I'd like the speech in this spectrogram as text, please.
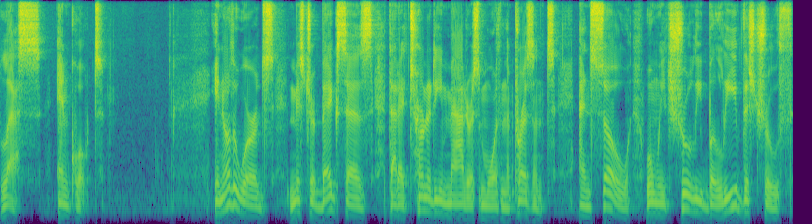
less. End quote. In other words, Mr. Begg says that eternity matters more than the present. And so, when we truly believe this truth,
